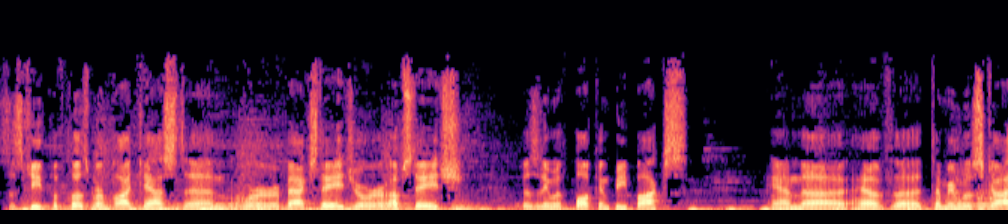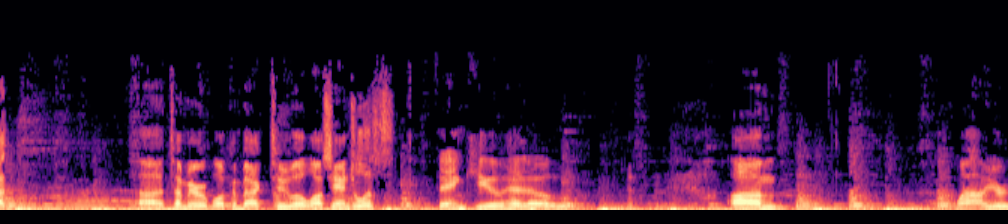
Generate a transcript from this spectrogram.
This is Keith with Klezmer Podcast, and we're backstage or upstage visiting with Balkan Beatbox and uh, have uh, Tamir Muskat. Uh, Tamir, welcome back to uh, Los Angeles. Thank you. Hello. Um, wow, you're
